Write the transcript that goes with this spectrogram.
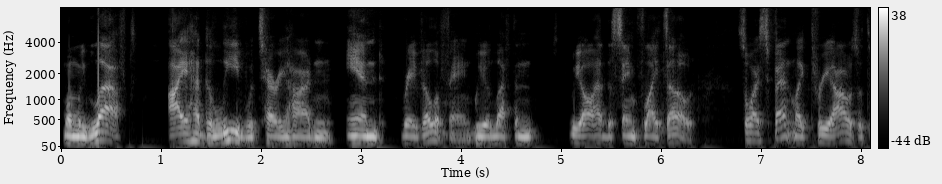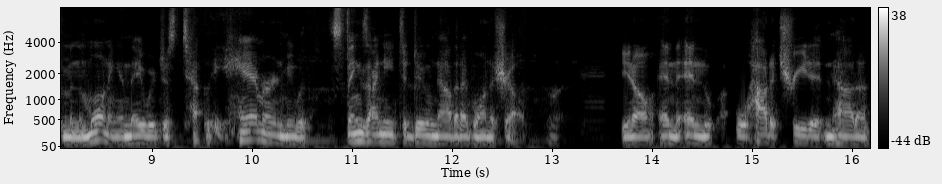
when we left, I had to leave with Terry Harden and Ray Villafane. We were left and we all had the same flights out. So I spent like three hours with them in the morning, and they were just t- hammering me with things I need to do now that I've won a show you know, and and how to treat it and how to.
